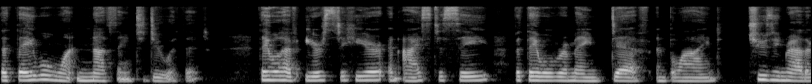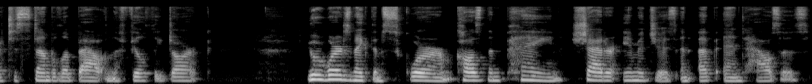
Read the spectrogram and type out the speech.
that they will want nothing to do with it. They will have ears to hear and eyes to see, but they will remain deaf and blind, choosing rather to stumble about in the filthy dark. Your words make them squirm, cause them pain, shatter images, and upend houses.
